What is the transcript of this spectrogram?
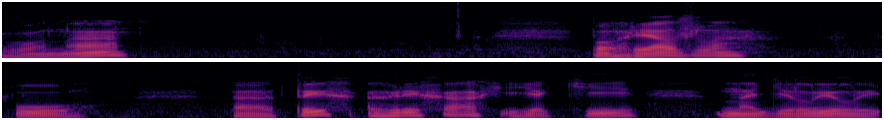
вона погрязла у е, тих гріхах, які наділили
